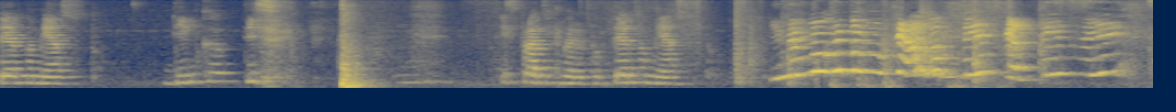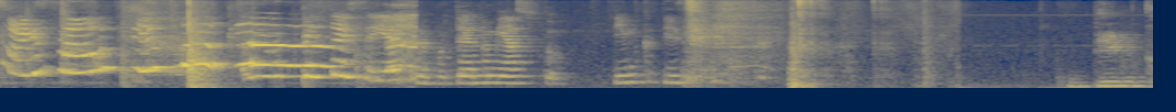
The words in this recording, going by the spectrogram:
Репортер на мястото. Димка, ти си. Изпратихме репортер на мястото. И не мога да му кажа, Димка, ти си! Смисъл, Димка! Питай се, я. Репортер на мястото. Димка, ти си. Димка,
